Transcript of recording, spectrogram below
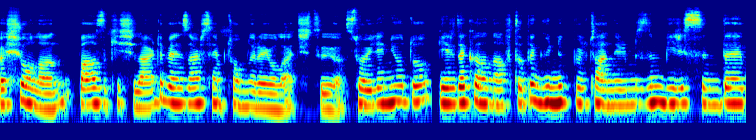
aşı olan bazı kişilerde benzer semptomlara yol açtığı söyleniyordu. Geride kalan haftada günlük bültenlerimizin birisinde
